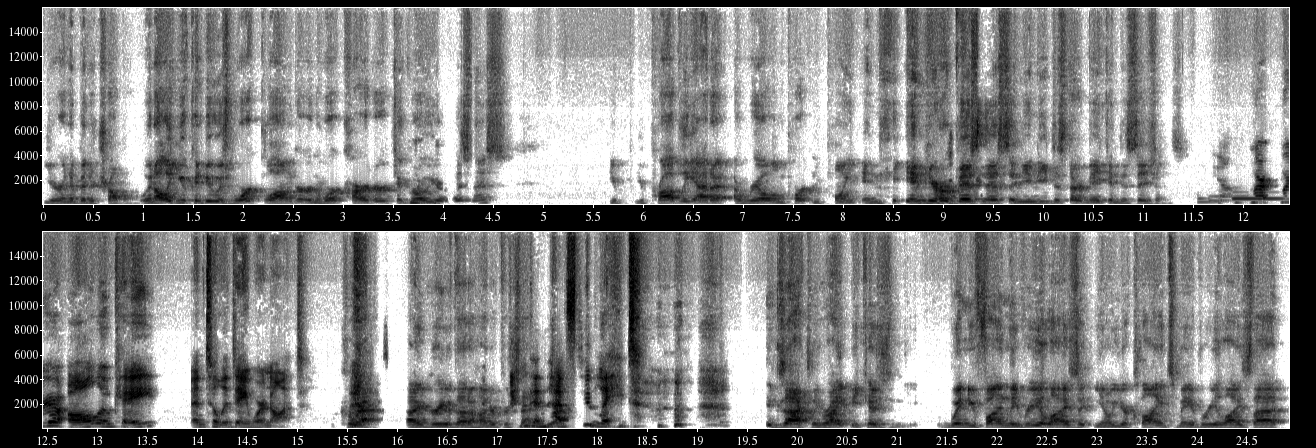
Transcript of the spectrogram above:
you're in a bit of trouble. When all you can do is work longer and work harder to grow mm-hmm. your business, you, you're probably at a, a real important point in in your business and you need to start making decisions. Yeah. We're, we're all okay until the day we're not. Correct. I agree with that 100% and yeah. that's too late. Exactly right? Because when you finally realize it you know your clients may have realized that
